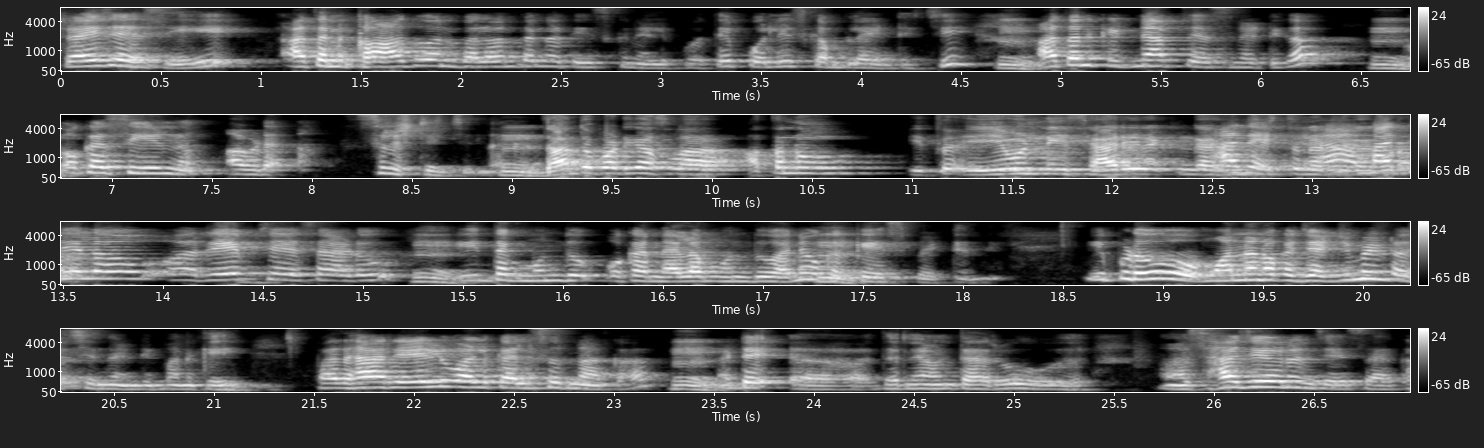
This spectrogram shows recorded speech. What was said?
ట్రై చేసి అతను కాదు అని బలవంతంగా తీసుకుని వెళ్ళిపోతే పోలీస్ కంప్లైంట్ ఇచ్చి అతను కిడ్నాప్ చేసినట్టుగా ఒక సీన్ ఆవిడ సృష్టించింది దాంతో పాటుగా అసలు అతను ఈవెన్ని శారీరకంగా మధ్యలో రేప్ చేశాడు ఇంతకు ముందు ఒక నెల ముందు అని ఒక. కేసు పెట్టింది. ఇప్పుడు మొన్న ఒక జడ్జిమెంట్ వచ్చిందండి మనకి. పదహారేళ్ళు వాళ్ళు కలిసి ఉన్నాక అంటే దాన్ని ఏమంటారు సహజీవనం చేశాక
